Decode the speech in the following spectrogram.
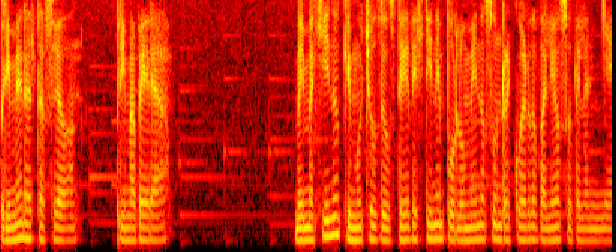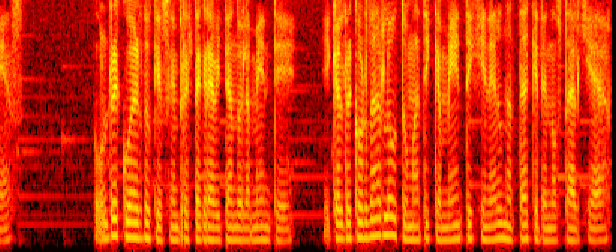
Primera estación, primavera. Me imagino que muchos de ustedes tienen por lo menos un recuerdo valioso de la niñez. Un recuerdo que siempre está gravitando la mente y que al recordarlo automáticamente genera un ataque de nostalgia.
